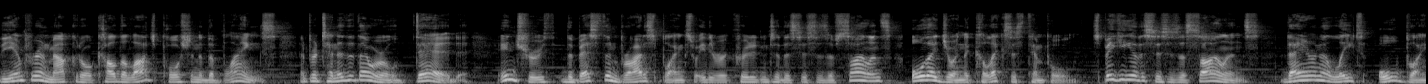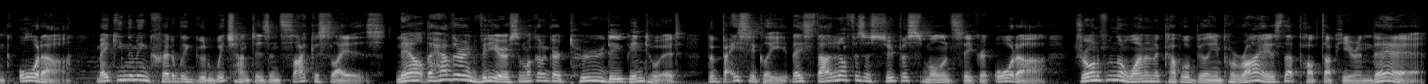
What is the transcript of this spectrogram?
the Emperor and Malcador culled a large portion of the blanks and pretended that they were all dead. In truth, the best and brightest blanks were either recruited into the Sisters of Silence or they joined the Culexus Temple. Speaking of the Sisters of Silence, they are an elite all-blank order, making them incredibly good witch hunters and psyker slayers. Now, they have their own video, so I'm not going to go too deep into it, but basically, they started off as a super small and secret order, drawn from the one in a couple billion pariahs that popped up here and there.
